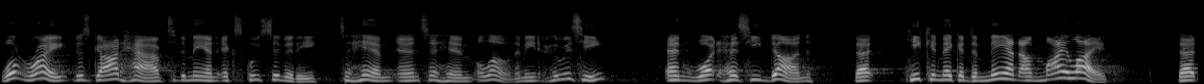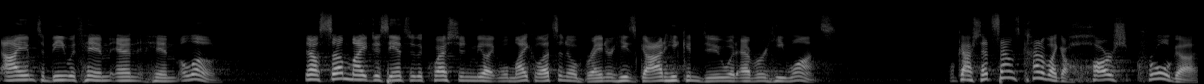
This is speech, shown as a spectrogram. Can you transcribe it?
what right does God have to demand exclusivity to Him and to Him alone? I mean, who is He? And what has He done that He can make a demand on my life that I am to be with Him and Him alone? Now, some might just answer the question and be like, well, Michael, that's a no brainer. He's God, He can do whatever He wants. Well, gosh, that sounds kind of like a harsh, cruel God.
